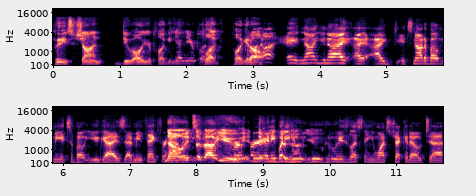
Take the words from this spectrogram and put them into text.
please, Shawn, do all your plugging. Yeah, you're plug, plug it all. No, hey, no, you know, I, I, I, it's not about me. It's about you guys. I mean, thanks for No, having it's me. about you. for, for it's anybody who, you. who who is listening who wants to check it out uh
